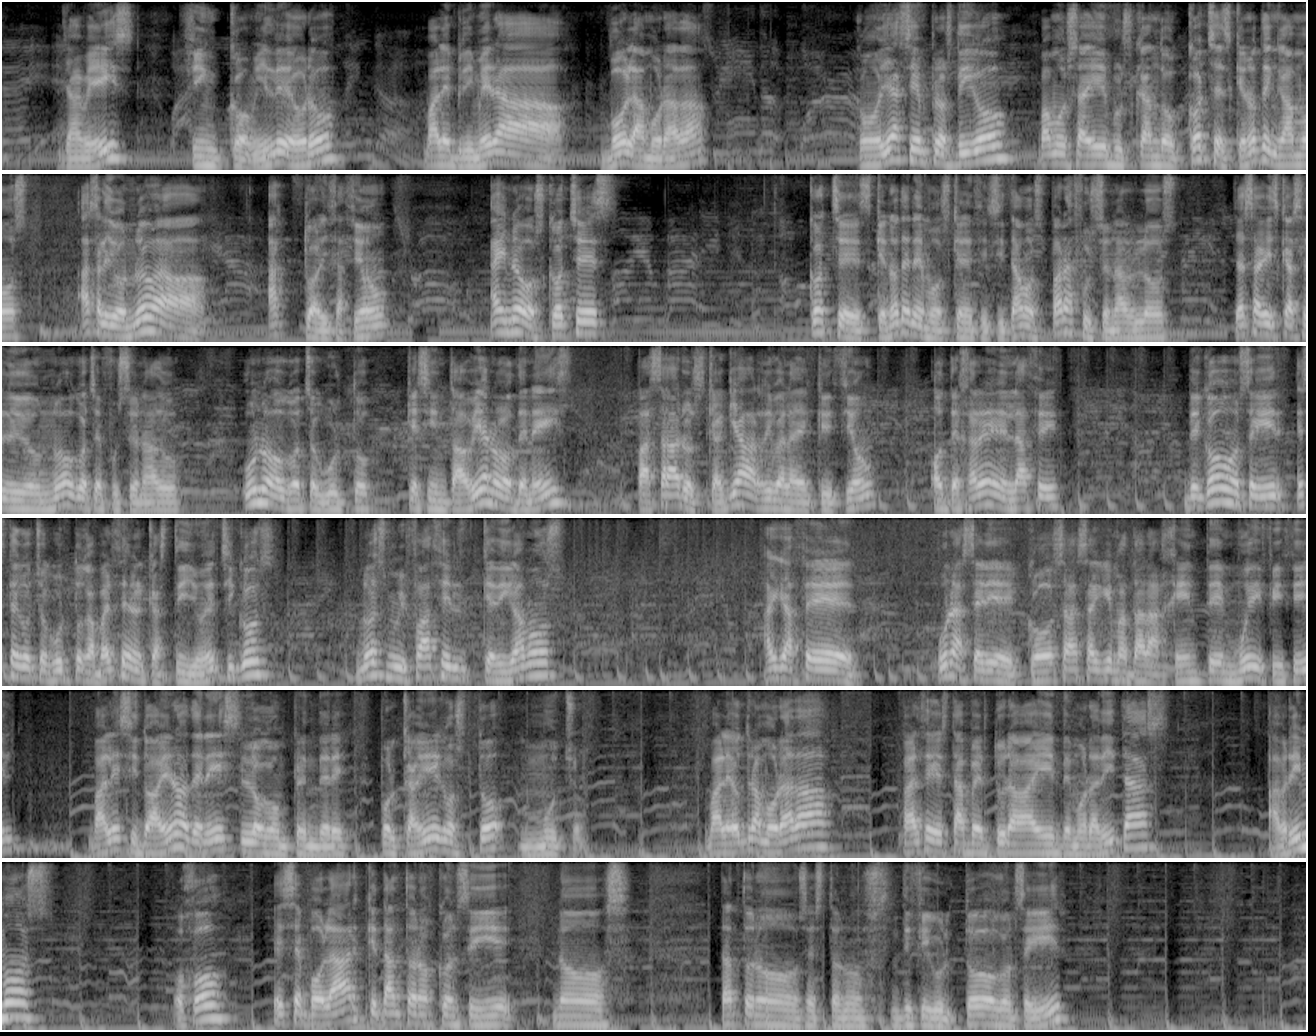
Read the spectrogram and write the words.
Ya veis, 5000 de oro Vale, primera bola morada Como ya siempre os digo vamos a ir buscando coches que no tengamos. Ha salido nueva actualización. Hay nuevos coches. Coches que no tenemos, que necesitamos para fusionarlos. Ya sabéis que ha salido un nuevo coche fusionado. Un nuevo coche oculto. Que si todavía no lo tenéis, pasaros que aquí arriba en la descripción os dejaré el enlace de cómo conseguir este coche oculto que aparece en el castillo, ¿eh chicos? No es muy fácil que digamos, hay que hacer una serie de cosas, hay que matar a gente, muy difícil. ¿Vale? Si todavía no lo tenéis, lo comprenderé. Porque a mí me costó mucho. Vale, otra morada. Parece que esta apertura va a ir de moraditas. Abrimos. Ojo. Ese polar que tanto nos conseguí. Nos. Tanto nos. Esto nos dificultó conseguir.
